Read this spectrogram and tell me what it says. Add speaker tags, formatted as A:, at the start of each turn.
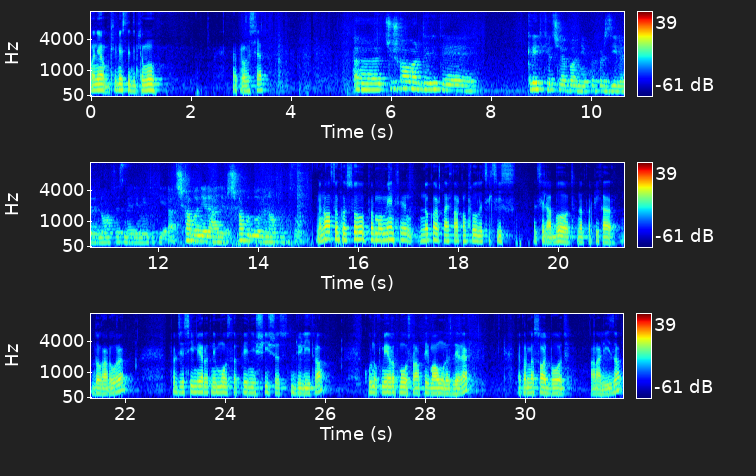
A: Unë jam kimist i diplomuar në
B: profesion. Çka shkon deri te krejt kjo që e bëni për përzierjen e naftës me elemente tjera? Çka bëni realisht? Çka po ndodh po me naftën në Kosovë?
A: Me naftën në Kosovë për momentin nuk është naj farë kontrolle cilësisë e cila bëhet nëpër pika doganore, përgjithësi merret një mostër prej një shishes dy litra, ku nuk merret mostra prej maunës direkt, e përmes saj bëhet analiza,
